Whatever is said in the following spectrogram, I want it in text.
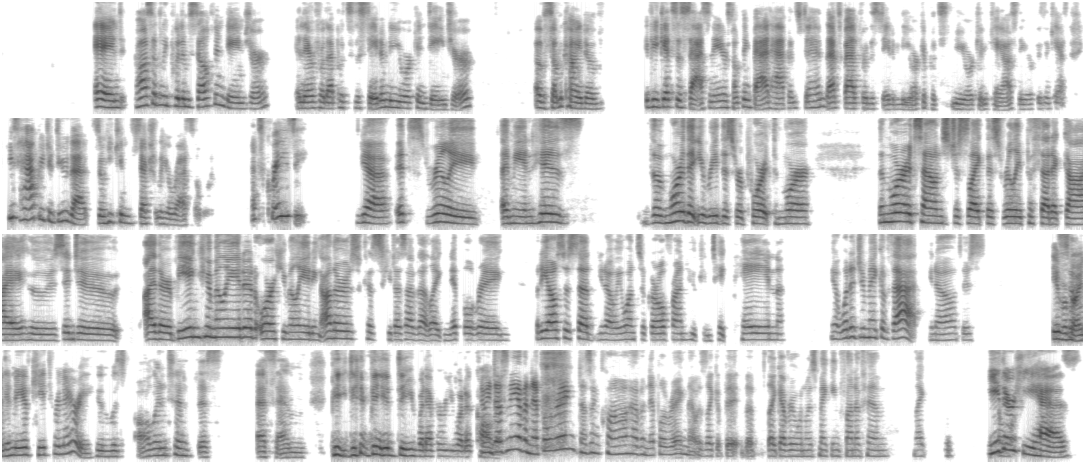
and possibly put himself in danger. And therefore, that puts the state of New York in danger of some kind of if he gets assassinated or something bad happens to him, that's bad for the state of New York. It puts New York in chaos. New York is in chaos. He's happy to do that so he can sexually harass someone. That's crazy. Yeah, it's really, I mean, his the more that you read this report, the more the more it sounds just like this really pathetic guy who's into either being humiliated or humiliating others because he does have that like nipple ring. But he also said, you know, he wants a girlfriend who can take pain. You know, what did you make of that? You know, there's. It so, reminded me of Keith Raniere, who was all into this SM, PD, B and D, whatever you want to call it. I mean, doesn't he have a nipple ring? Doesn't Cuomo have a nipple ring? That was like a bit, like everyone was making fun of him. Like Either he has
